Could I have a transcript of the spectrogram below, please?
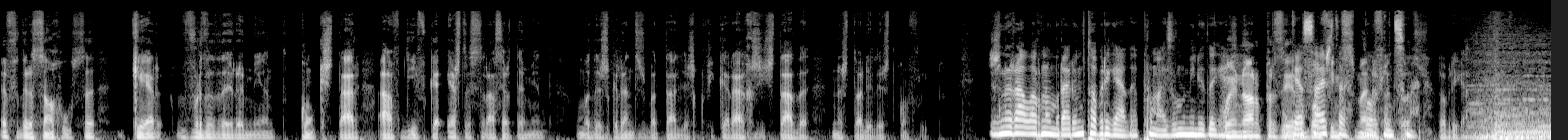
A Federação Russa quer verdadeiramente conquistar a Avdivka. Esta será certamente uma das grandes batalhas que ficará registada na história deste conflito. General Arno Moreira, muito obrigada por mais um domínio da guerra. Foi um enorme prazer. Até um sexta, bom fim de semana. Bom fim de semana. Muito obrigado.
